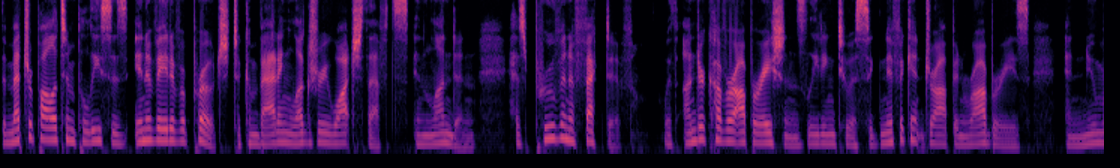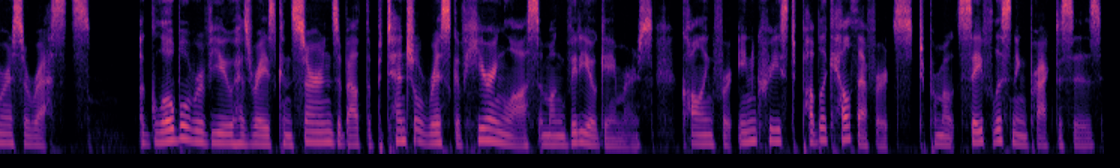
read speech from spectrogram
The Metropolitan Police's innovative approach to combating luxury watch thefts in London has proven effective, with undercover operations leading to a significant drop in robberies and numerous arrests. A global review has raised concerns about the potential risk of hearing loss among video gamers, calling for increased public health efforts to promote safe listening practices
